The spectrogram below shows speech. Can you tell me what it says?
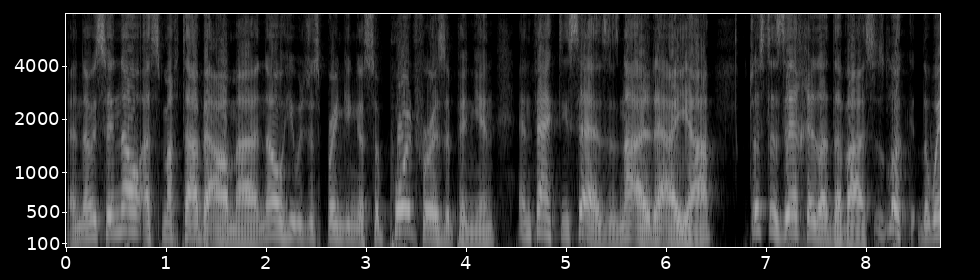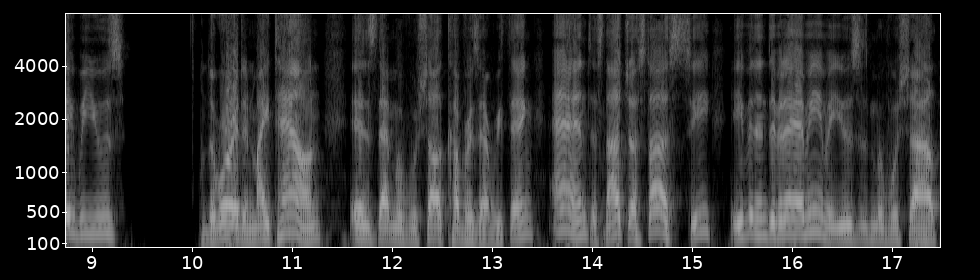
And then we say, no, asmachta be'alma. No, he was just bringing a support for his opinion. In fact, he says, is not a re'ayah, just a zecher adavar. says, look, the way we use the word in my town is that Mavushal covers everything, and it's not just us. See, even in Divrei Yamim, it uses Mavushal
